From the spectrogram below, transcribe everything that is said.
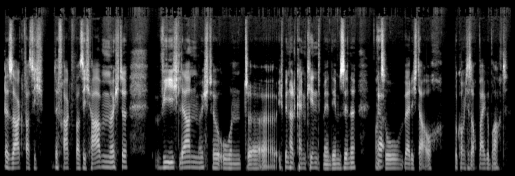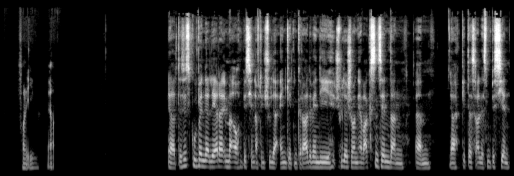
der sagt, was ich, der fragt, was ich haben möchte, wie ich lernen möchte und äh, ich bin halt kein Kind mehr in dem Sinne und ja. so werde ich da auch, bekomme ich das auch beigebracht. von ihm, ja. Ja, das ist gut, wenn der Lehrer immer auch ein bisschen auf den Schüler eingeht. Und gerade wenn die Schüler schon erwachsen sind, dann ähm, ja, geht das alles ein bisschen,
